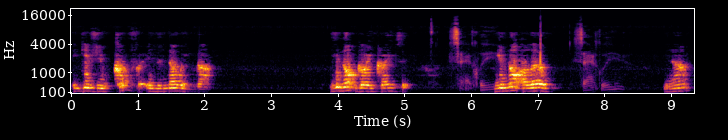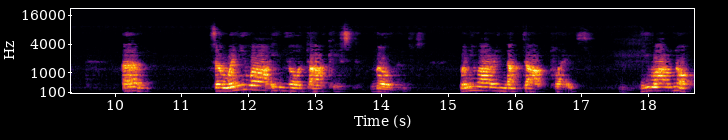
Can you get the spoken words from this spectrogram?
It gives you comfort in the knowing that you're not going crazy. exactly. You're not alone, Exactly. you know? Um, so when you are in your darkest moments, when you are in that dark place, you are not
